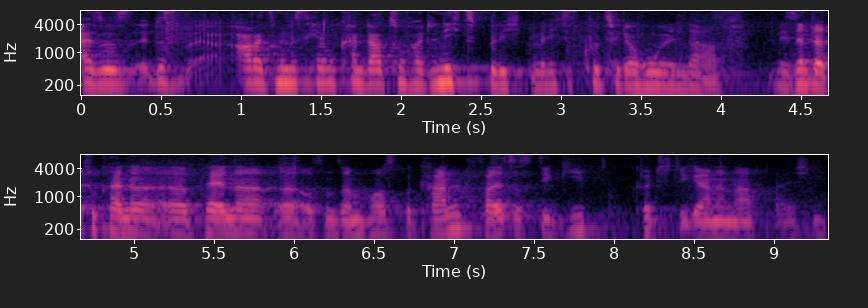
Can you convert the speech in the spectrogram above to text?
also das Arbeitsministerium kann dazu heute nichts berichten, wenn ich das kurz wiederholen darf. Mir sind dazu keine äh, Pläne äh, aus unserem Haus bekannt. Falls es die gibt, könnte ich die gerne nachreichen.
